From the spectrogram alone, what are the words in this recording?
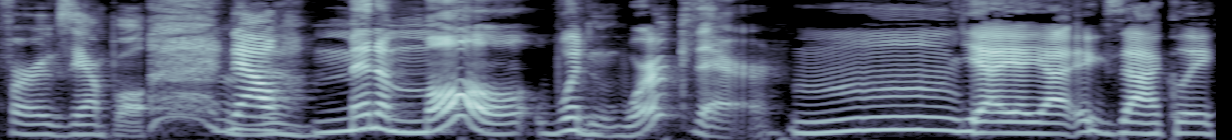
for example. Now, yeah. minimal wouldn't work there. Mm, yeah, yeah, yeah, exactly.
